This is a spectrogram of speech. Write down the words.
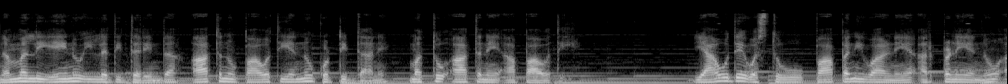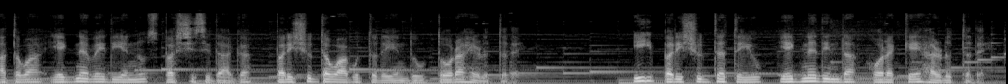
ನಮ್ಮಲ್ಲಿ ಏನೂ ಇಲ್ಲದಿದ್ದರಿಂದ ಆತನು ಪಾವತಿಯನ್ನು ಕೊಟ್ಟಿದ್ದಾನೆ ಮತ್ತು ಆತನೇ ಆ ಪಾವತಿ. ಯಾವುದೇ ವಸ್ತುವು ಪಾಪ ನಿವಾರಣೆಯ ಅರ್ಪಣೆಯನ್ನು ಅಥವಾ ಯಜ್ಞವೇದಿಯನ್ನು ಸ್ಪರ್ಶಿಸಿದಾಗ ಪರಿಶುದ್ಧವಾಗುತ್ತದೆ ಎಂದು ತೋರ ಹೇಳುತ್ತದೆ. ಈ ಪರಿಶುದ್ಧತೆಯು ಯಜ್ಞದಿಂದ ಹೊರಕ್ಕೆ ಹರಡುತ್ತದೆ.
